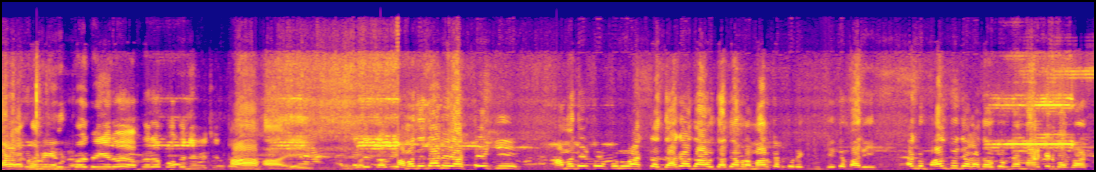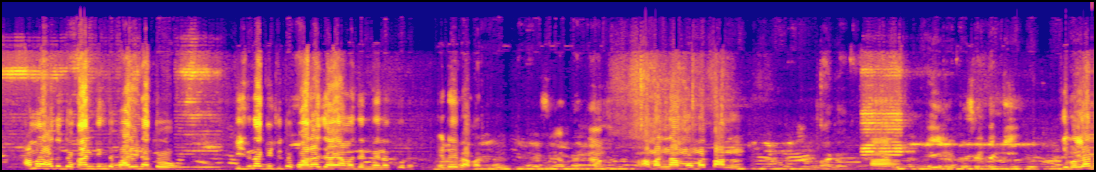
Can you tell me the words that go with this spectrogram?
হঠাৎ এখন ফুটপাত ভেঙে দেওয়া আপনারা পথে নেমেছেন তো? হ্যাঁ হ্যাঁ এই। আমাদের দাবি একটাই কি আমাদেরকেও কোনো একটা জায়গা দাও যাতে আমরা মার্কেট করে কিছু খেতে পারি। একটু ফালতু জায়গা দাও মার্কেট বসাক। আমরা হয়তো দোকান কিনতে পারি না তো। কিছু না কিছু তো করা যায় আমাদের মেহনত করে। এটাই ব্যাপারটা নাম আমার নাম মোহাম্মদ বানু। হ্যাঁ। কি বললেন?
